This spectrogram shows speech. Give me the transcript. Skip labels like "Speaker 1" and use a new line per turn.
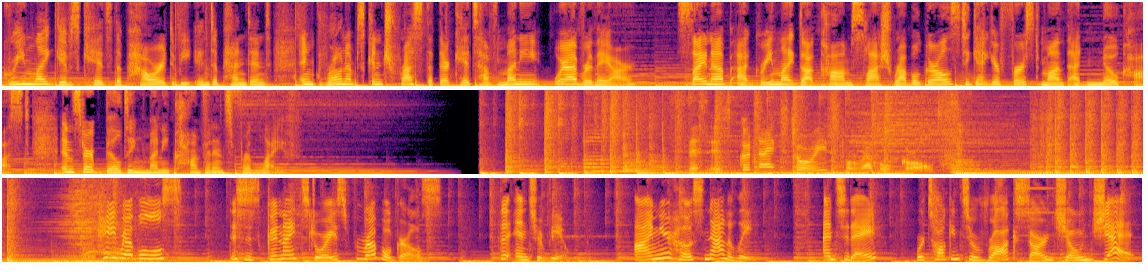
Greenlight gives kids the power to be independent, and grown-ups can trust that their kids have money wherever they are. Sign up at greenlight.com slash rebelgirls to get your first month at no cost and start building money confidence for life.
This is Goodnight Stories for Rebel Girls.
Hey, Rebels! This is Goodnight Stories for Rebel Girls, the interview. I'm your host, Natalie, and today we're talking to rock star Joan Jett.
